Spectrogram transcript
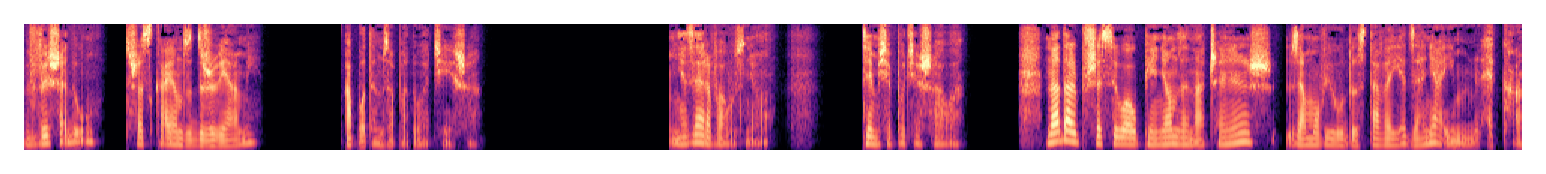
Wyszedł, trzaskając drzwiami, a potem zapadła cisza. Nie zerwał z nią. Tym się pocieszała. Nadal przesyłał pieniądze na czynsz, zamówił dostawę jedzenia i mleka,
